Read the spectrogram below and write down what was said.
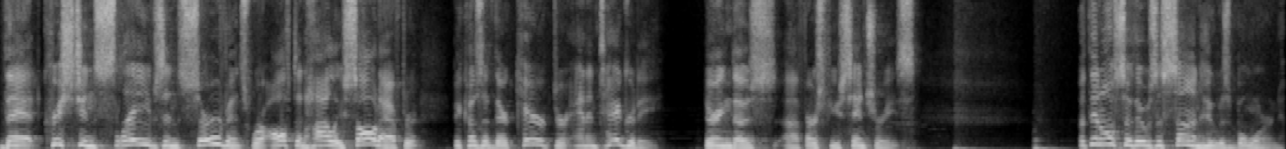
that Christian slaves and servants were often highly sought after because of their character and integrity during those uh, first few centuries. But then also there was a son who was born.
